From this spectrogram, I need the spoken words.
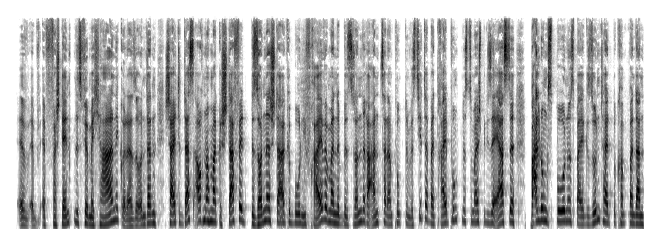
äh, äh, Verständnis für Mechanik oder so. Und dann schaltet das auch nochmal gestaffelt besonders starke Boni frei, wenn man eine besondere Anzahl an Punkten investiert hat. Bei drei Punkten ist zum Beispiel dieser erste Ballungsbonus. Bei Gesundheit bekommt man dann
